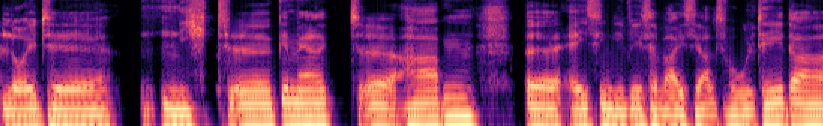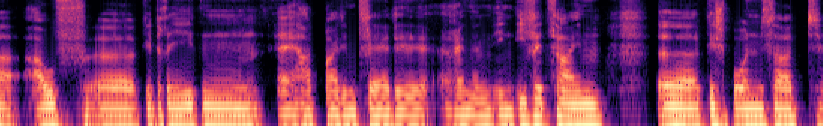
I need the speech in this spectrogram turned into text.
Leute nicht äh, gemerkt äh, haben. Äh, er ist in gewisser Weise als Wohltäter aufgetreten. er hat bei dem Pferderennen in Iffezheim äh, gesponsert.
